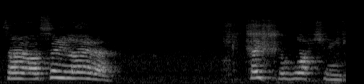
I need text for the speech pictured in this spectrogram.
So I'll see you later. Thanks for watching.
